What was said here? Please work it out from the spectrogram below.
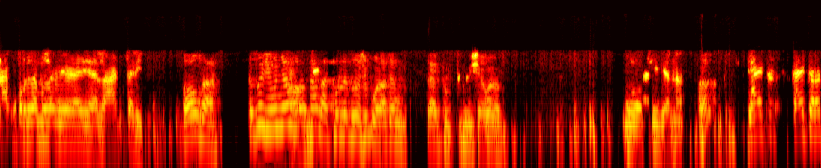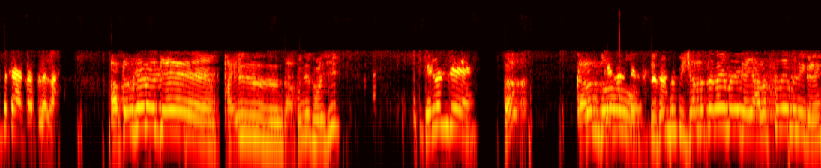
नागपूरला मला वेळ आहे यायला आठ तारीख हो का तर तू येऊन जा ना हो, नागपूरला तुझ्याशी बोलायचं ना त्या तू- विषयावर हो ठीक आहे ना हा? काय काय करायचं काय आता आपल्याला आपल्याला काय नाही ते फाईल दाखवून दे थोडीशी केलं ना ते. हा? कारण तो ते. तिथून विचारलं तर नाही म्हणजे काही आलंच तर नाही म्हणजे इकडे.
